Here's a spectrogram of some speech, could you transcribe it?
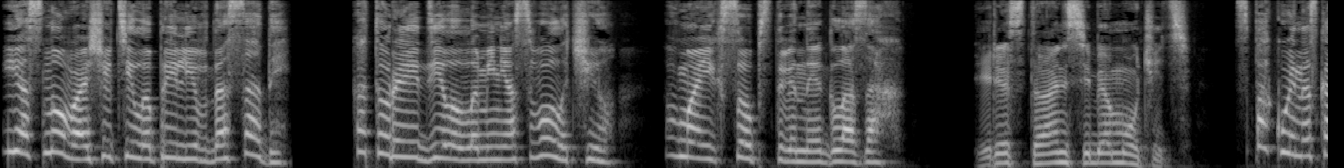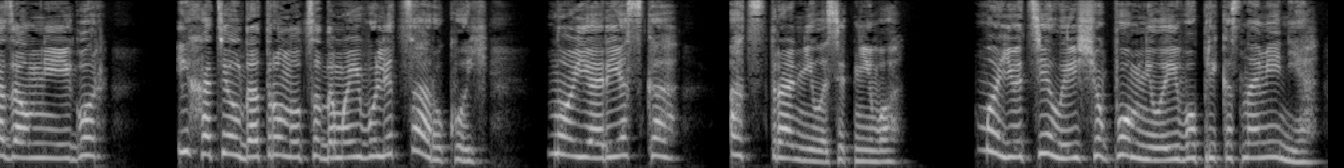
я снова ощутила прилив досады, которая делала меня сволочью в моих собственных глазах. «Перестань себя мучить», — спокойно сказал мне Егор и хотел дотронуться до моего лица рукой, но я резко отстранилась от него. Мое тело еще помнило его прикосновение,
